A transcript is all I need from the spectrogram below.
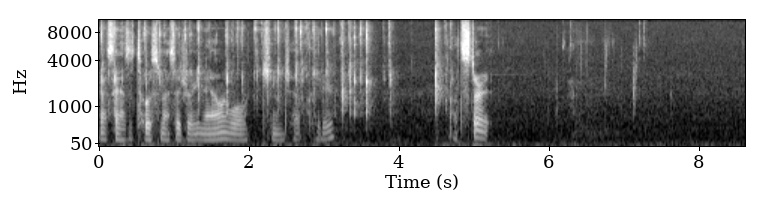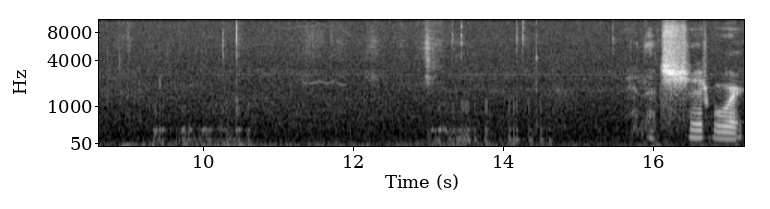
Gonna say has a toast message right now and we'll change that later Let's start it. And that should work.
